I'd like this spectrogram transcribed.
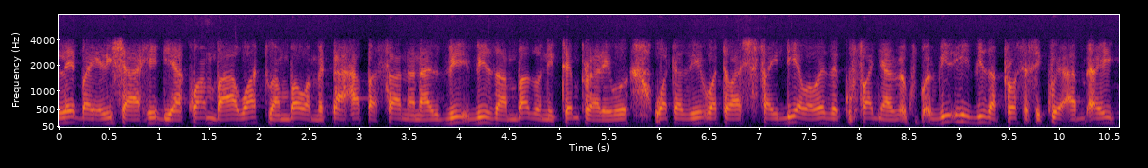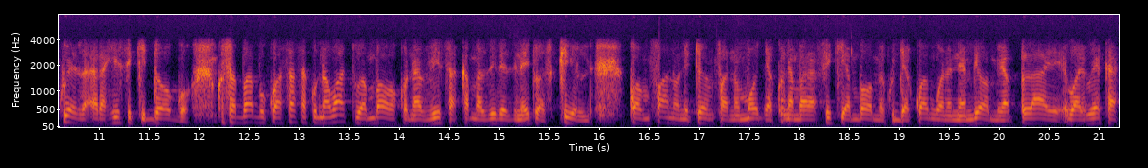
Leba ilishaahidi ya kwamba watu ambao wamekaa hapa sana na visa ambazo ni temporary watawasaidia waweze kufanya hii visa process ikuwe rahisi kidogo, kwa sababu kwa sasa kuna watu ambao wako na visa kama zile zinaitwa skilled. Kwa mfano, nitoe mfano moja. Kuna marafiki ambao wamekuja kwangu wananiambia wameapply, waliweka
